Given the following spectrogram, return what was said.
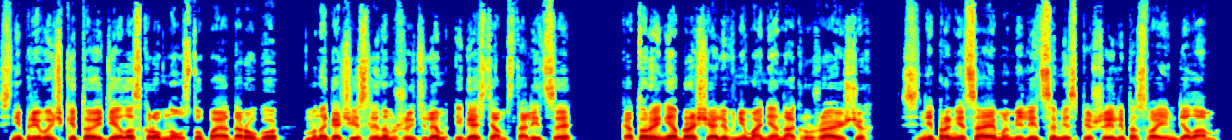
с непривычки то и дело скромно уступая дорогу многочисленным жителям и гостям столицы, которые не обращали внимания на окружающих, с непроницаемыми лицами спешили по своим делам.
